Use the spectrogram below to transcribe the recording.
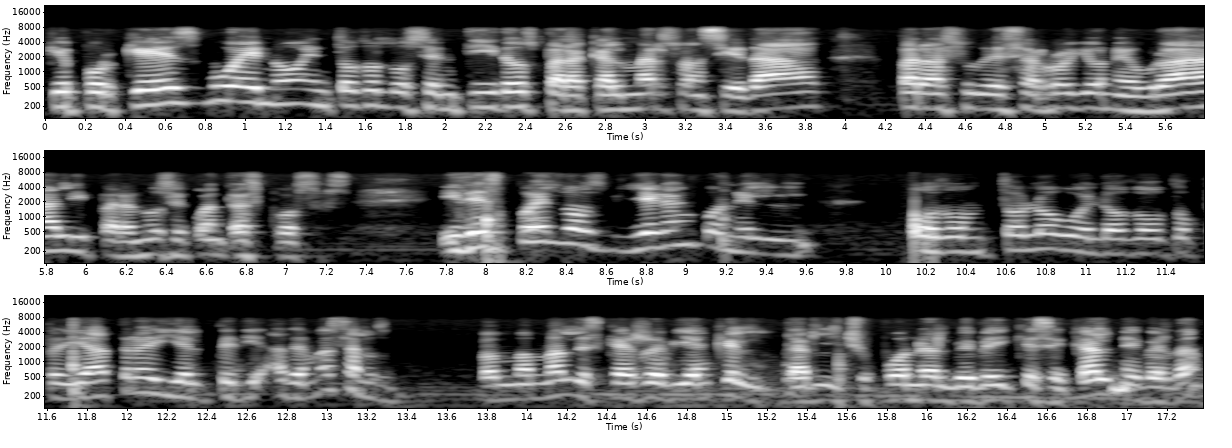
que porque es bueno en todos los sentidos para calmar su ansiedad, para su desarrollo neural y para no sé cuántas cosas. Y después los llegan con el odontólogo, el odontopediatra y el pediatra. Además a las mamás les cae re bien que darle el chupón al bebé y que se calme, ¿verdad?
